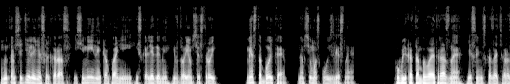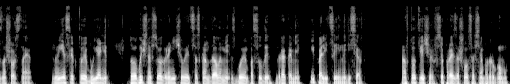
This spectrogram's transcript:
Мы там сидели несколько раз, и семейной компанией, и с коллегами, и вдвоем с сестрой. Место бойкое, на всю Москву известная. Публика там бывает разная, если не сказать разношерстная. Но если кто и буянит, то обычно все ограничивается скандалами с боем посуды, драками и полицией на десерт. А в тот вечер все произошло совсем по-другому.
